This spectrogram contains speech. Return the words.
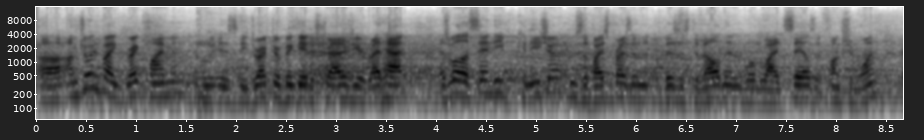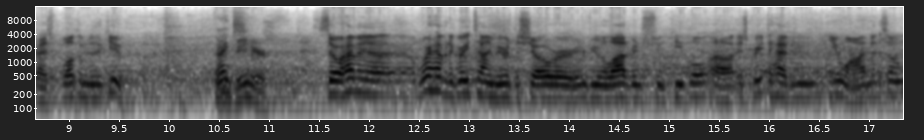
Uh, I'm joined by Greg Kleiman, who is the Director of Big Data Strategy at Red Hat, as well as Sandeep Khaneja, who's the Vice President of Business Development and Worldwide Sales at Function One. Guys, welcome to theCUBE. Thanks. Good to be here. So we're having, a, we're having a great time here at the show. We're interviewing a lot of interesting people. Uh, it's great to have you, you on. So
